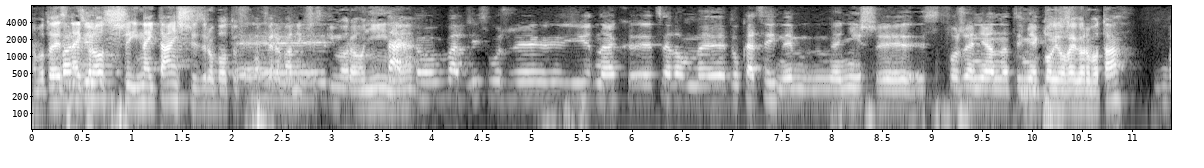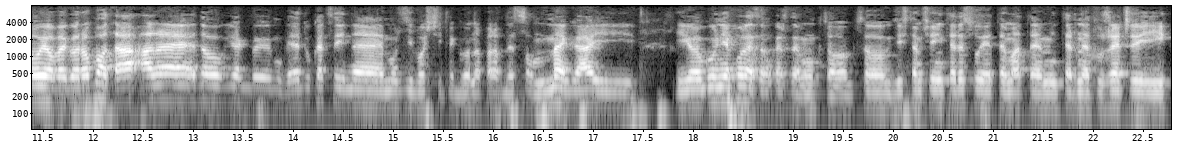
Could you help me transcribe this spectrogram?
No bo to jest Bardziej- najprostszy i najtańszy z robotów Eee, oferowanych przez Kimoroni, Tak, nie? to bardziej służy jednak celom edukacyjnym niż stworzenia na tym jakiegoś Bojowego robota? bojowego robota, ale no jakby mówię, edukacyjne możliwości tego naprawdę są mega i, i ogólnie polecam każdemu, kto, kto gdzieś tam się interesuje tematem internetu rzeczy i,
